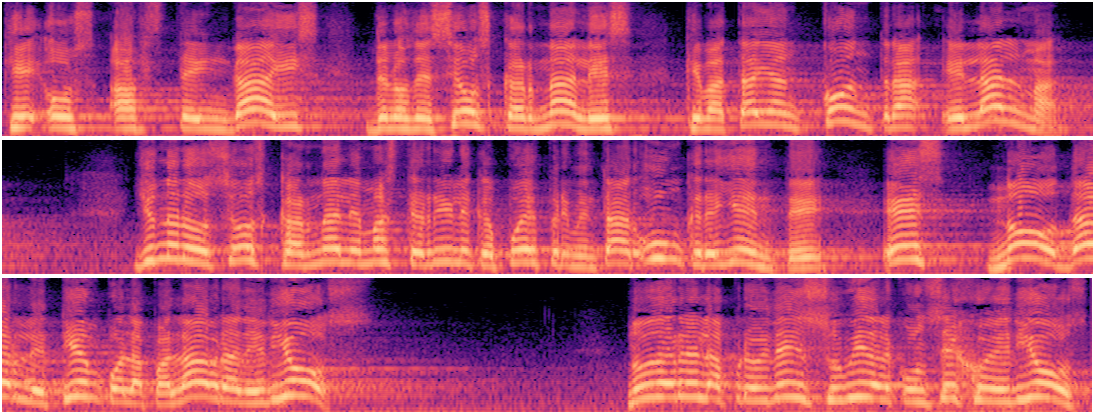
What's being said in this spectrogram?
que os abstengáis de los deseos carnales que batallan contra el alma. Y uno de los deseos carnales más terribles que puede experimentar un creyente es no darle tiempo a la palabra de Dios. No darle la prioridad en su vida al consejo de Dios.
